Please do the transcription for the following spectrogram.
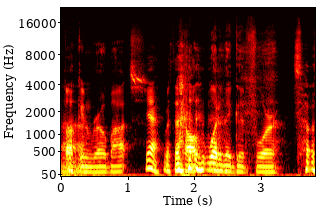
Uh, fucking robots yeah, with the All- what are they good for so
